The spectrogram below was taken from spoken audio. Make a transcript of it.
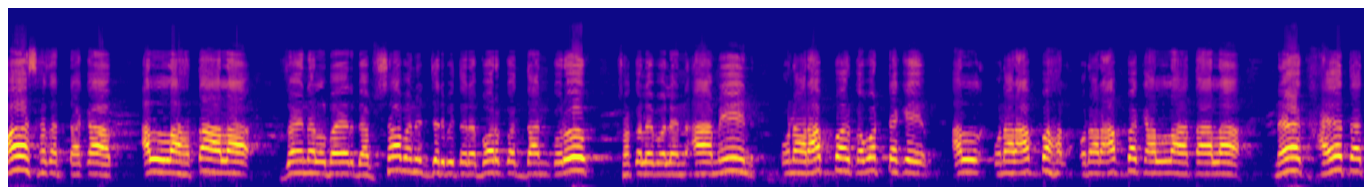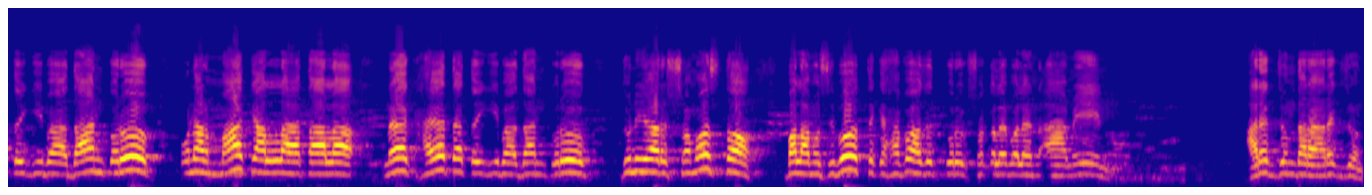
পাঁচ হাজার টাকা। আল্লাহ তাআলা জয়নাল ভাইয়ের ব্যবসা বাণিজ্যের ভিতরে বরকত দান করুক। সকলে বলেন, আমিন। ওনার আব্বার কবরটাকে আল, ওনার আব্বা, ওনার আব্বাকে আল্লাহ তাআলা নেক হায়াতা তৈগিবা দান করুক, ওনার মাকে আল্লাহ তালা নেক হায়াতা তৈগিবা দান করুক, দুনিয়ার সমস্ত বালা মুসিবত থেকে হেফাজত করুক, সকলে বলেন আমিন। আরেকজন দ্বারা আরেকজন।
